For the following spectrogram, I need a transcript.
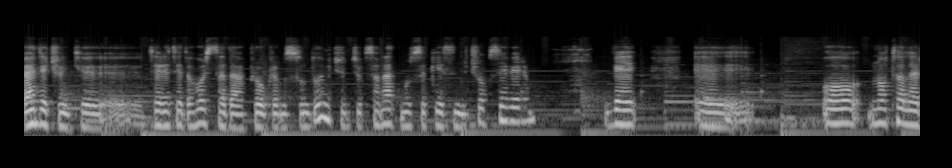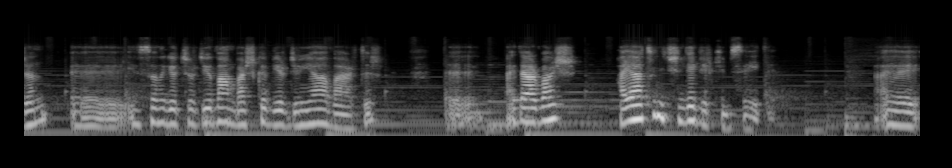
Ben de çünkü e, TRT'de Hoş Sada programı sunduğum için Türk sanat musikisini çok severim. Ve e, o notaların e, insanı götürdüğü bambaşka bir dünya vardır. E, Haydarbaş hayatın içinde bir kimseydi. E,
